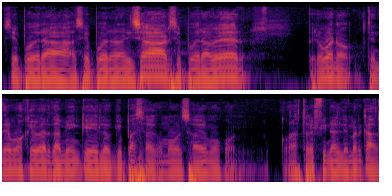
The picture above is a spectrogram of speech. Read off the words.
se podrá, se podrá analizar, se podrá ver. Pero bueno, tendremos que ver también qué es lo que pasa, como sabemos, con, hasta el final de mercado.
